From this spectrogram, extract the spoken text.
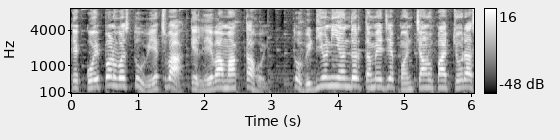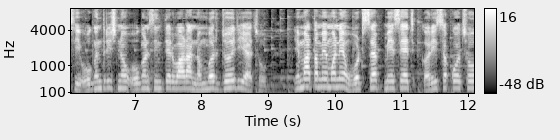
કે કોઈ પણ વસ્તુ વેચવા કે લેવા માંગતા હોય, તો વિડીયોની અંદર તમે જે પંચાણું પાંચ ચોરાસી ઓગણત્રીસ નવ ઓગણસિત્તેરવાળા નંબર જોઈ રહ્યા છો, એમાં તમે મને વોટ્સએપ મેસેજ કરી શકો છો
